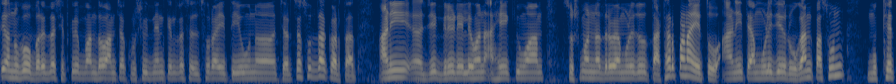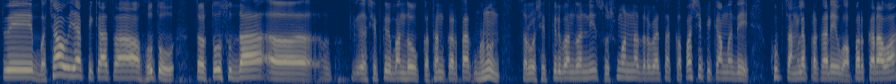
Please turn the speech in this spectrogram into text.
ते अनुभव बरेचदा शेतकरी बांधव आमच्या कृषी विज्ञान केंद्र सेलसुरा येथे येऊन चर्चासुद्धा करतात. आणि जे ग्रेड इलेव्हन आहे किंवा सूक्ष्म अन्नद्रव्यामुळे जो ताठरपणा येतो आणि त्यामुळे जे रोगांपासून मुख्यत्वे बचाव या पिकाचा होतो तर तो सुद्धा शेतकरी बांधव कथन करतात. म्हणून सर्व शेतकरी बांधवांनी सूक्ष्म अन्नद्रव्याचा कपाशी पिकामध्ये खूप चांगल्या प्रकारे वापर करावा.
